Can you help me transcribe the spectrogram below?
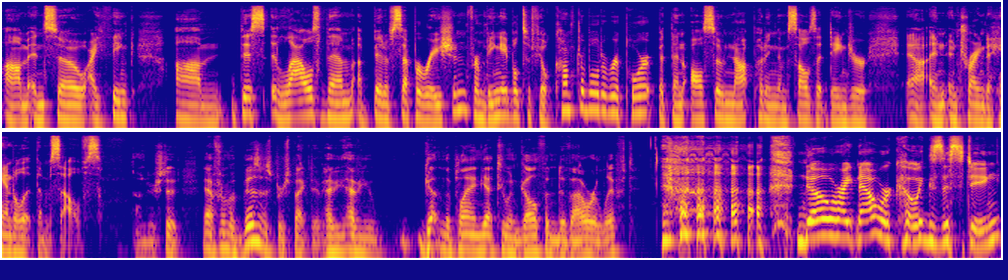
Um, and so I think um, this allows them a bit of separation from being able to feel comfortable to report, but then also not putting themselves at danger uh, and, and trying to handle it themselves. Understood. Now, from a business perspective, have you have you gotten the plan yet to engulf and devour Lyft? no, right now we're coexisting.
